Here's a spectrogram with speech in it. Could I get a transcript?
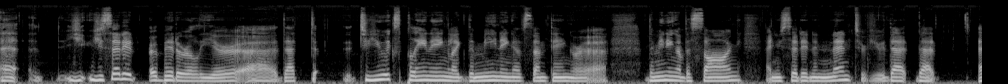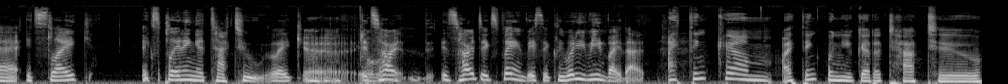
uh, you, you said it a bit earlier uh, that to you explaining like the meaning of something or uh, the meaning of a song, and you said it in an interview that that uh, it's like explaining a tattoo. Like uh, it's hard. It's hard to explain. Basically, what do you mean by that? I think um I think when you get a tattoo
